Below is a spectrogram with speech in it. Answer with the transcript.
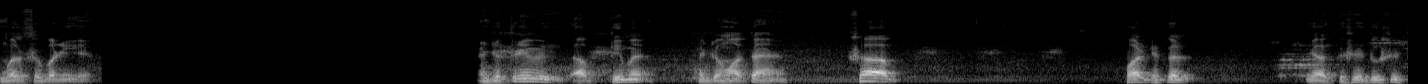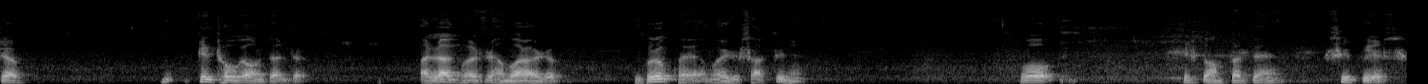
مدد سے بنی ہے۔ جتنی بھی آپ ٹیمیں جماتے ہیں، سب پولیٹیکل یا کسی دوسری طرف ٹلٹ ہو گیا ان کے اندر۔ اللہ کے فضل سے ہمارا جو گروپ ہے، ہمارے جو ساتھی ہیں، وہ جس کو ہم کہتے ہیں سی پی ایس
